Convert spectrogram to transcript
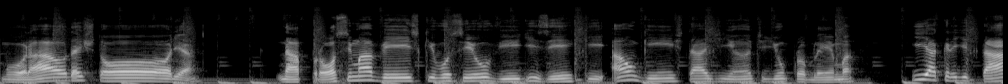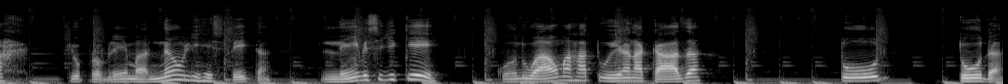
Moral da história: Na próxima vez que você ouvir dizer que alguém está diante de um problema e acreditar que o problema não lhe respeita, lembre-se de que, quando há uma ratoeira na casa, to toda,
